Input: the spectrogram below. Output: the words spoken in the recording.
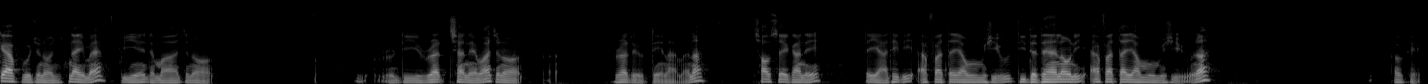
cap ကိုကျွန်တော်နှိပ်မယ်ပြီးရင်ဒီမှာကျွန်တော် ဒီ red channel မှာကျွန်တော် red တွေကိုတင်လိုက်မယ်နော်60ကနေ100ထိထိ alpha တက်ရောက်မှုမရှိဘူးဒီတဒန်းလုံးนี่ alpha တက်ရောက်မှုမရှိဘူးနော် okay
